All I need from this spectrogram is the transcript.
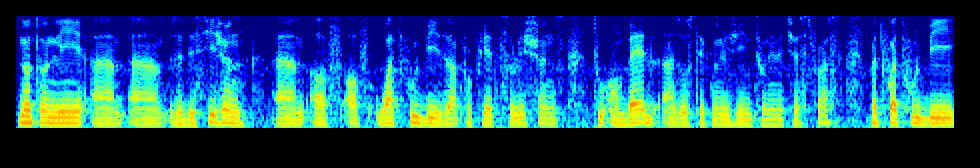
not only um, um, the decision um, of, of what will be the appropriate solutions to embed uh, those technology into an NHS trust, but what will be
